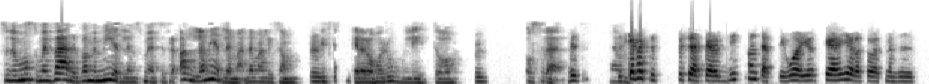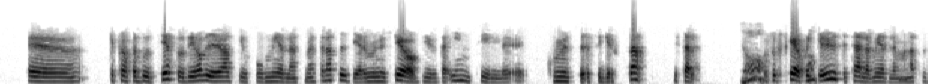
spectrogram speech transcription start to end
Så då måste man värva med medlemsmöte för alla medlemmar där man liksom mm. diskuterar och har roligt och, mm. och sådär. Vi, vi ska faktiskt försöka ett nytt koncept i år. Jag ska göra så att när vi eh, ska prata budget och det har vi ju alltid gjort på medlemsmötena tidigare men nu ska jag bjuda in till eh, kommunstyrelsegruppen istället. Ja. Och så ska jag skicka ut det till alla medlemmarna. Så,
